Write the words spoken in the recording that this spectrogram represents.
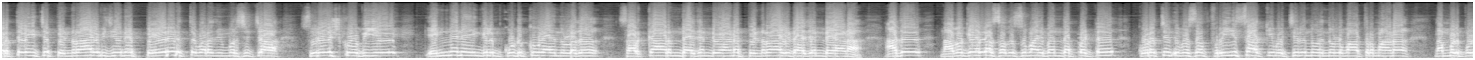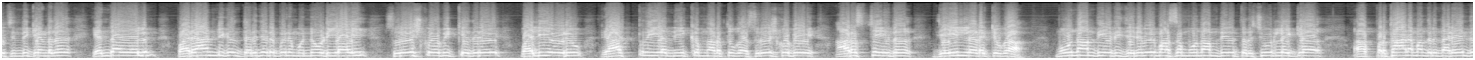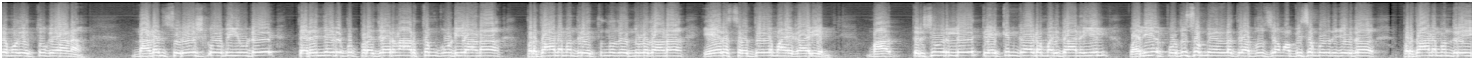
പ്രത്യേകിച്ച് പിണറായി വിജയനെ പേരെടുത്ത് പറഞ്ഞ് വിമർശിച്ച സുരേഷ് ഗോപിയെ എങ്ങനെയെങ്കിലും കൊടുക്കുക എന്നുള്ളത് സർക്കാരിന്റെ അജണ്ടയാണ് പിണറായിയുടെ അജണ്ടയാണ്. അത് നവകേരള സദസ്സുമായി ബന്ധപ്പെട്ട് കുറച്ച് ദിവസം ഫ്രീസാക്കി വെച്ചിരുന്നു എന്നുള്ളത് മാത്രമാണ് നമ്മളിപ്പോൾ ചിന്തിക്കേണ്ടത്. എന്തായാലും വരാനിരിക്കുന്ന തെരഞ്ഞെടുപ്പിന് മുന്നോടിയായി സുരേഷ് ഗോപിക്കെതിരെ വലിയൊരു രാഷ്ട്രീയ നീക്കം നടത്തുക സുരേഷ് ഗോപിയെ അറസ്റ്റ് ചെയ്ത് ജയിലിലടയ്ക്കുക. മൂന്നാം തീയതി ജനുവരി മാസം മൂന്നാം തീയതി തൃശൂരിലേക്ക് ആ, പ്രധാനമന്ത്രി നരേന്ദ്രമോദി എത്തുകയാണ്. നടൻ സുരേഷ് ഗോപിയുടെ തെരഞ്ഞെടുപ്പ് പ്രചരണാർത്ഥം കൂടിയാണ് പ്രധാനമന്ത്രി എത്തുന്നത് എന്നുള്ളതാണ് ഏറെ ശ്രദ്ധേയമായ കാര്യം. തൃശൂരിലെ തേക്കിൻകാട് മൈതാനിയിൽ വലിയ പൊതുസമ്മേളനത്തെ അഭിസംബോധന ചെയ്ത് പ്രധാനമന്ത്രി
